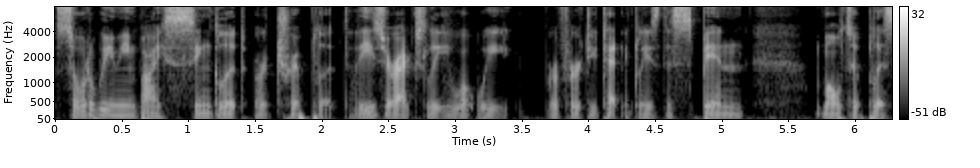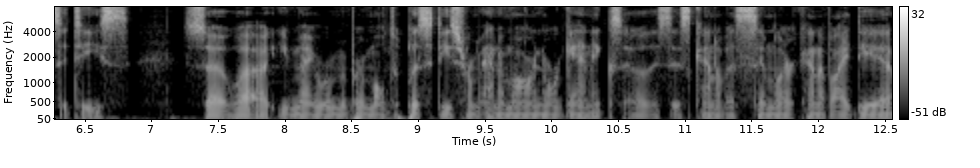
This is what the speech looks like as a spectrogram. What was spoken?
So what do we mean by singlet or triplet? These are actually what we refer to technically as the spin multiplicities. So uh, you may remember multiplicities from NMR and organic. So this is kind of a similar kind of idea.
